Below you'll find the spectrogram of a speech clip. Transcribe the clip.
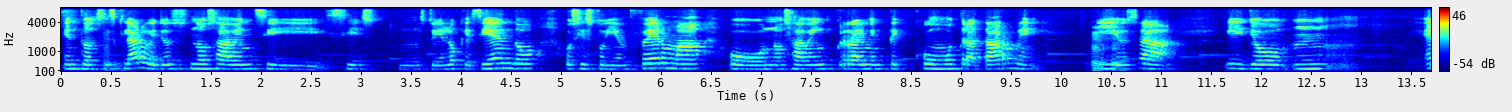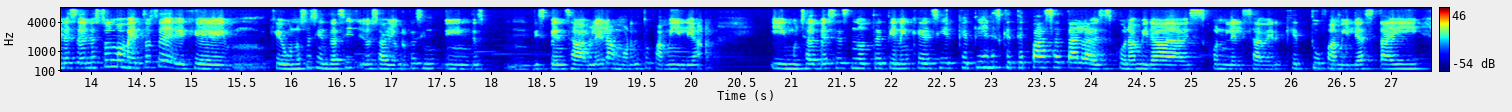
Entonces, claro, ellos no saben si, si estoy enloqueciendo o si estoy enferma o no saben realmente cómo tratarme. Y o sea, y yo mm, en, en, estos momentos de que, que, uno se sienta así, o sea, yo creo que es indispensable el amor de tu familia y muchas veces no te tienen que decir qué tienes, qué te pasa tal, a veces con una mirada, a veces con el saber que tu familia está ahí,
